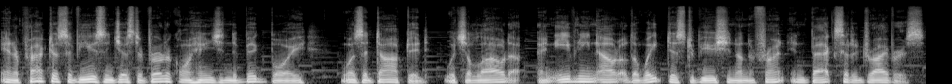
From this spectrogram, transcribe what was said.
and a practice of using just a vertical hinge in the big boy was adopted, which allowed an evening out of the weight distribution on the front and back set of drivers,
